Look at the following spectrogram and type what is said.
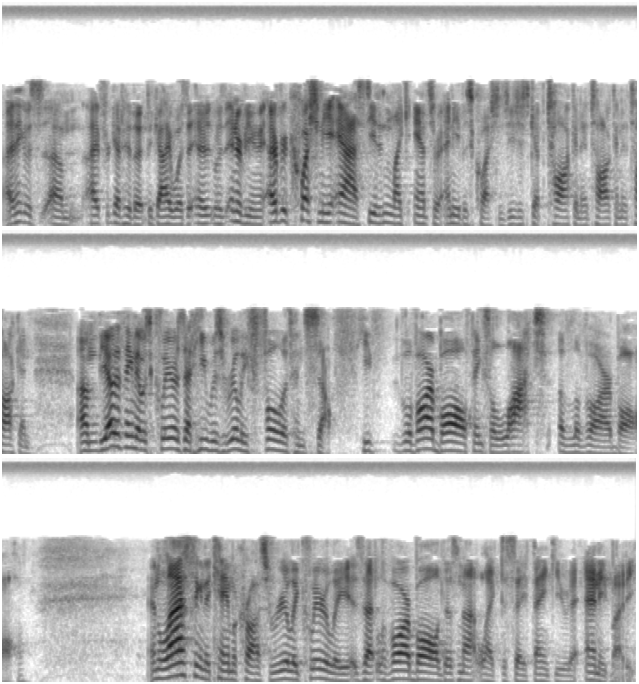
I think it was um, I forget who the, the guy was that was interviewing. Every question he asked, he didn't like answer any of his questions. He just kept talking and talking and talking. Um, the other thing that was clear is that he was really full of himself. He, LeVar Ball thinks a lot of LeVar Ball. And the last thing that came across really clearly is that LeVar Ball does not like to say thank you to anybody.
